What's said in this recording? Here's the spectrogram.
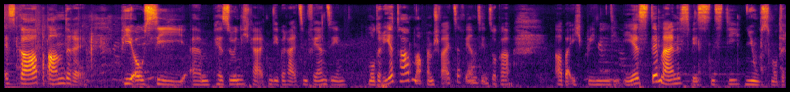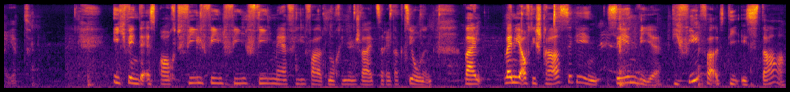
Es gab andere POC-Persönlichkeiten, ähm, die bereits im Fernsehen moderiert haben, auch beim Schweizer Fernsehen sogar aber ich bin die erste meines Wissens, die News moderiert. Ich finde, es braucht viel, viel, viel, viel mehr Vielfalt noch in den Schweizer Redaktionen, weil wenn wir auf die Straße gehen, sehen wir, die Vielfalt, die ist da,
